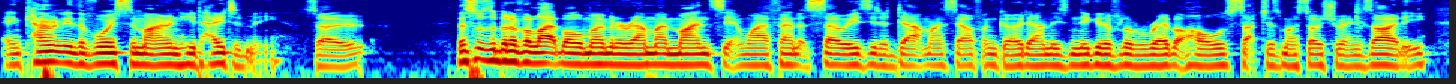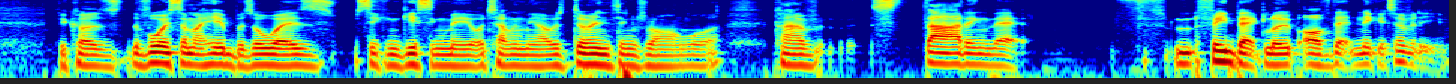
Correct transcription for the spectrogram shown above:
and currently the voice in my own head hated me. So this was a bit of a light bulb moment around my mindset and why I found it so easy to doubt myself and go down these negative little rabbit holes, such as my social anxiety, because the voice in my head was always second guessing me or telling me I was doing things wrong or kind of starting that f- feedback loop of that negativity.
